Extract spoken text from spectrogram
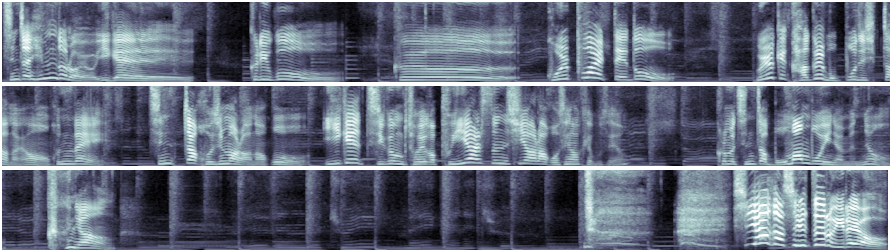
진짜 힘들어요. 이게 그리고 그 골프 할 때도 왜 이렇게 각을 못 보지 싶잖아요. 근데 진짜 거짓말 안 하고 이게 지금 저희가 VR 쓴 시야라고 생각해 보세요. 그러면 진짜 뭐만 보이냐면요. 그냥 시야가 실제로 이래요.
